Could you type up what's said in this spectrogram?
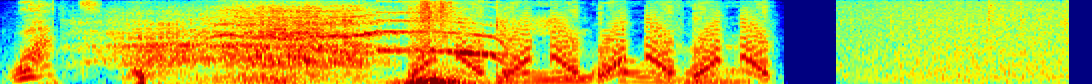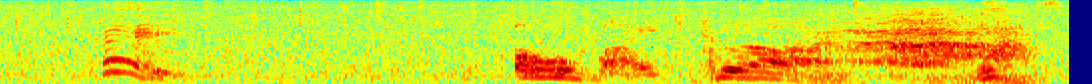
What? Game over. Hey! Oh my god! What?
